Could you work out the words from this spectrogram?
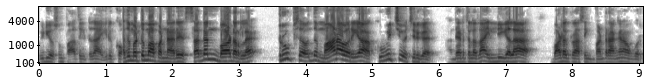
வீடியோஸும் பார்த்துக்கிட்டு தான் இருக்கோம். அது மட்டுமா பண்ணாரு? சதன் பார்டர்ல ட்ரூப்ஸை வந்து மானாவாரியா குவிச்சு வச்சிருக்காரு. அந்த இடத்துல தான் இல்லீகலா பார்டர் கிராசிங் பண்றாங்கன்னு அவங்க ஒரு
